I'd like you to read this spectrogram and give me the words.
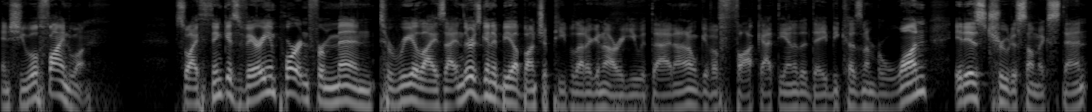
and she will find one. So I think it's very important for men to realize that. And there's going to be a bunch of people that are going to argue with that. And I don't give a fuck at the end of the day because number one, it is true to some extent.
